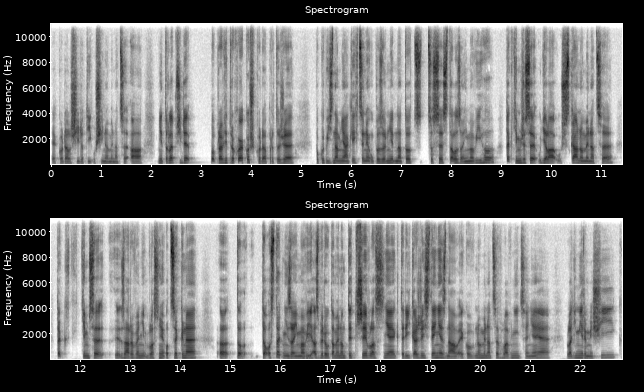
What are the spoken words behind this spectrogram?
jako další do té uší nominace. A mně tohle přijde popravdě trochu jako škoda, protože pokud význam nějakých cen upozornit na to, co se stalo zajímavého, tak tím, že se udělá užská nominace, tak tím se zároveň vlastně odsekne to, to ostatní zajímavý a zbydou tam jenom ty tři vlastně, který každý stejně zná. Jako nominace v hlavní ceně je Vladimír Myšík,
